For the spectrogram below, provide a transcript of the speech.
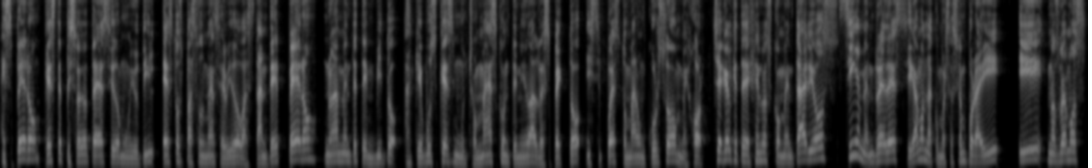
Espero que este episodio te haya sido muy útil. Estos pasos me han servido bastante, pero nuevamente te invito a que busques mucho más contenido al respecto y si puedes tomar un curso, mejor. Checa el que te dejé en los comentarios, sígueme en redes, sigamos la conversación por ahí y nos vemos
